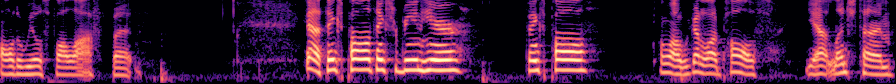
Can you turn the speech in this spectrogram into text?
all the wheels fall off. But yeah, thanks, Paul. Thanks for being here. Thanks, Paul. Oh, wow, we got a lot of Pauls. Yeah, lunchtime.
